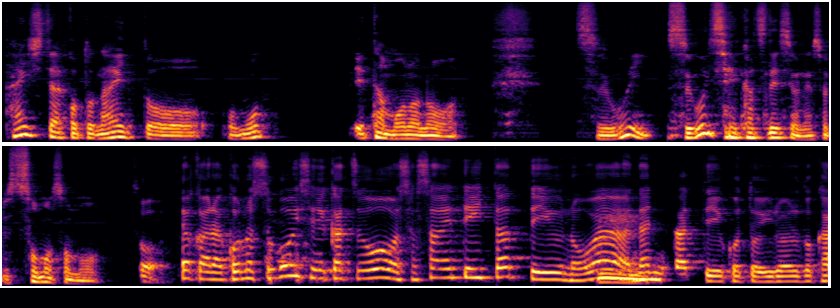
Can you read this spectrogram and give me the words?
大したことないと思ってたものの、すごい、すごい生活ですよね、それそもそも。そう。だから、このすごい生活を支えていたっていうのはうん何かっていうことをいろいろと考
